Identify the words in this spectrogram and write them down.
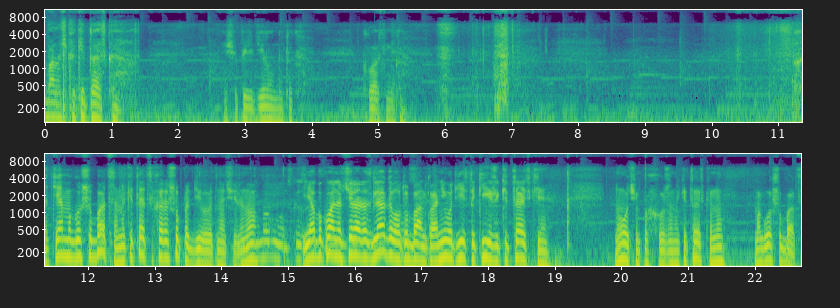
Баночка китайская. Еще переделано так классненько. Хотя могу ошибаться, но китайцы хорошо подделывать начали, но... Сказать. Я буквально вчера разглядывал эту банку, они вот есть такие же китайские. Ну, очень похожи на китайскую, но могу ошибаться.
